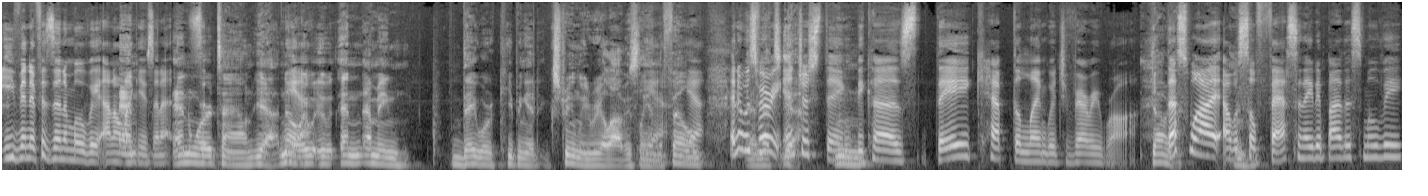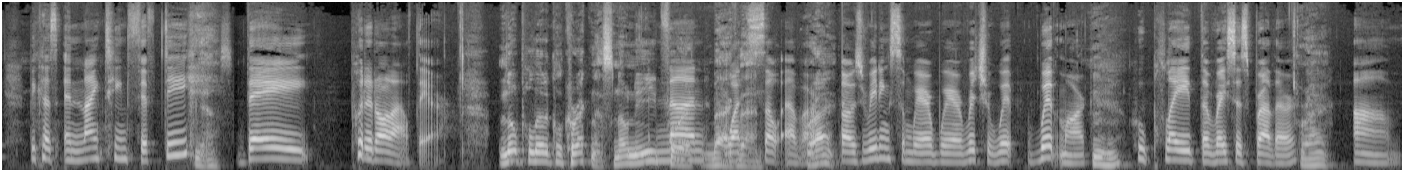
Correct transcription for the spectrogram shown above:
even if it's in a movie, I don't like using it. N-word town. Yeah. No. Yeah. It, it, and I mean, they were keeping it extremely real, obviously, in the film. Yeah. And it was very that's- yeah. Mm-hmm. interesting because they kept the language very raw. yeah. That's why I was Mm-hmm. so fascinated by this movie because in 1950, Yes. they put it all out there. No political correctness. No need for None it back whatsoever. then. Right. I was reading somewhere where Richard Whit- Widmark, who played the racist brother, Right. um,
